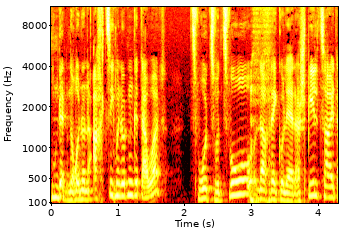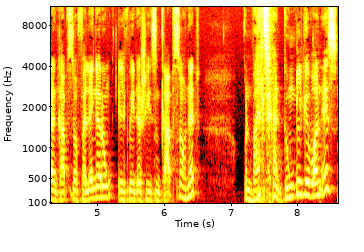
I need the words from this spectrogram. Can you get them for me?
189 Minuten gedauert 2-2-2 nach regulärer Spielzeit, dann gab es noch Verlängerung, Elfmeterschießen gab es noch nicht. Und weil es dann dunkel geworden ist,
